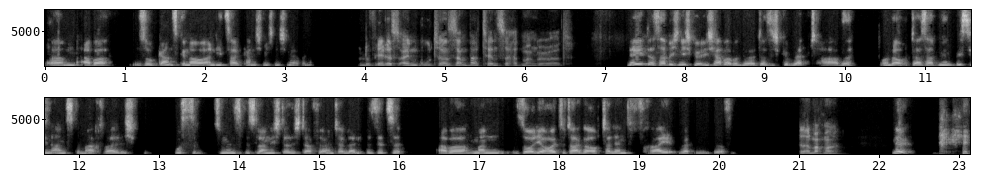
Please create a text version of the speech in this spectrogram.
Ähm, aber so ganz genau an die Zeit kann ich mich nicht mehr erinnern. Du wärst ein guter Samba-Tänzer, hat man gehört. Nee, das habe ich nicht gehört. Ich habe aber gehört, dass ich gerappt habe. Und auch das hat mir ein bisschen Angst gemacht, weil ich wusste zumindest bislang nicht, dass ich dafür ein Talent besitze. Aber man soll ja heutzutage auch talentfrei rappen dürfen. Ja, dann mach mal. Nö.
